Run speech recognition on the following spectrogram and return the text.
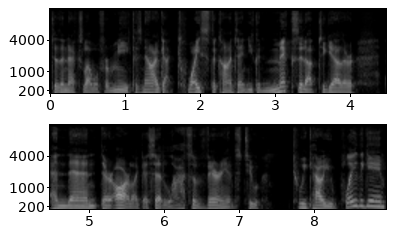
to the next level for me because now I've got twice the content. You can mix it up together, and then there are, like I said, lots of variants to tweak how you play the game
